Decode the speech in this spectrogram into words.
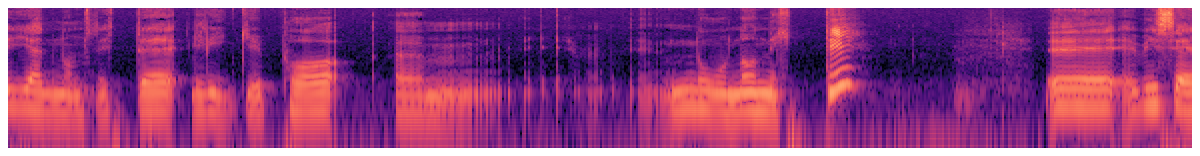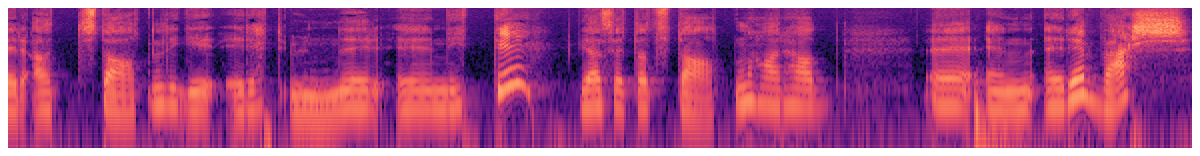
gjennomsnittet ligger på um, noen og 90. Eh, vi ser at staten ligger rett under 90. Vi har sett at staten har hatt en revers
